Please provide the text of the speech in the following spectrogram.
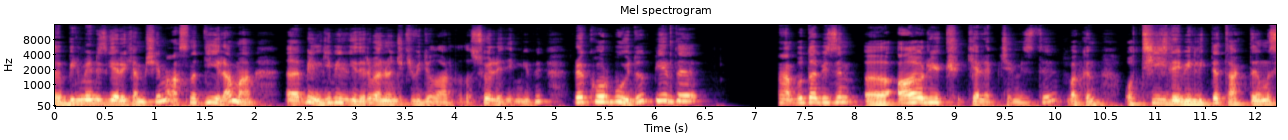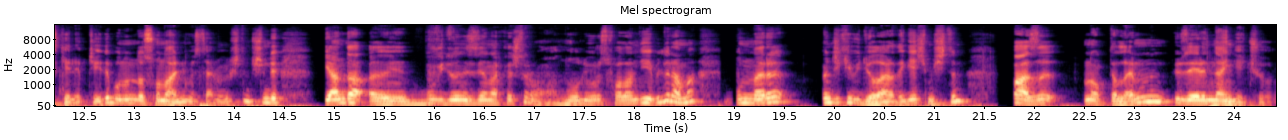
e, bilmeniz gereken bir şey mi? Aslında değil ama e, bilgi bilgidir. Ben önceki videolarda da söylediğim gibi rekor buydu. Bir de ha, bu da bizim e, ağır yük kelepçemizdi. Bakın o T ile birlikte taktığımız kelepçeydi. Bunun da son halini göstermemiştim. Şimdi bir anda e, bu videodan izleyen arkadaşlar ne oluyoruz falan diyebilir ama bunları önceki videolarda geçmiştim. Bazı noktalarının üzerinden geçiyorum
